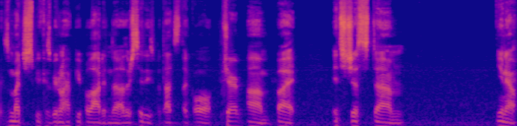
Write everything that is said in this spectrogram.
as much because we don't have people out in the other cities, but that's the goal. Sure. Um, but it's just, um, you know, it,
